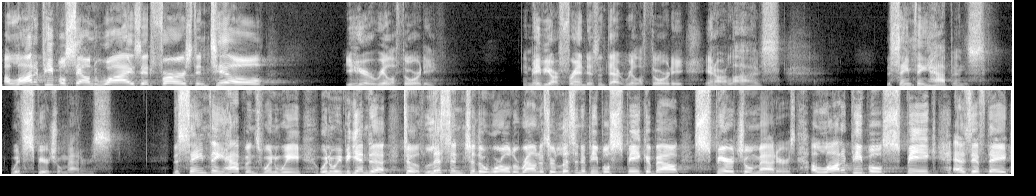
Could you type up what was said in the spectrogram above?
A lot of people sound wise at first until you hear a real authority. And maybe our friend isn't that real authority in our lives. The same thing happens with spiritual matters. The same thing happens when we, when we begin to, to listen to the world around us or listen to people speak about spiritual matters. A lot of people speak as if they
